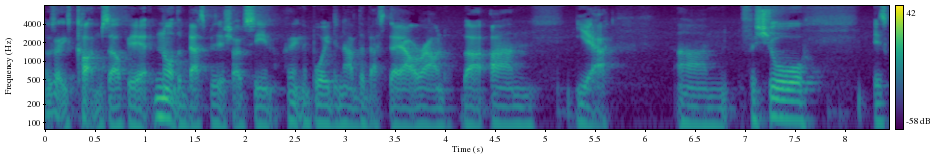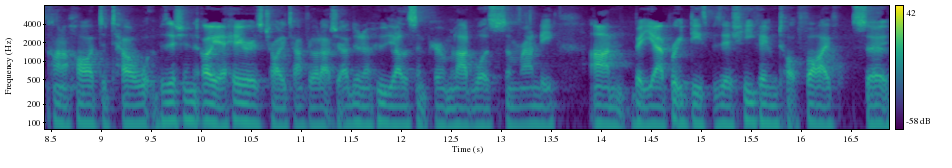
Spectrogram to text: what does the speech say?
Looks like he's cut himself here. Not the best position I've seen. I think the boy didn't have the best day out around. But um, yeah, um, for sure, it's kind of hard to tell what the position. Oh yeah, here is Charlie Tanfield. Actually, I don't know who the other St. Piran lad was. Some Randy. Um, but yeah, pretty decent position. He came top five. So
